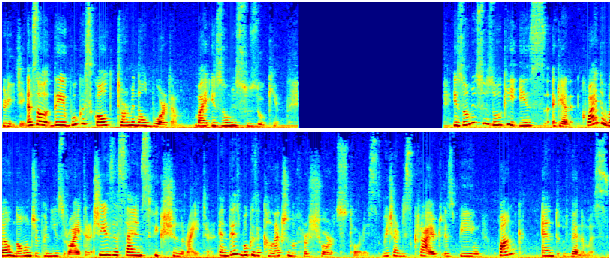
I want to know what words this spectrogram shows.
reading. And so the book is called Terminal Boredom by Izumi Suzuki Izumi Suzuki is, again, quite a well-known Japanese writer. She is a science fiction writer. And this book is a collection of her short stories, which are described as being punk and venomous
